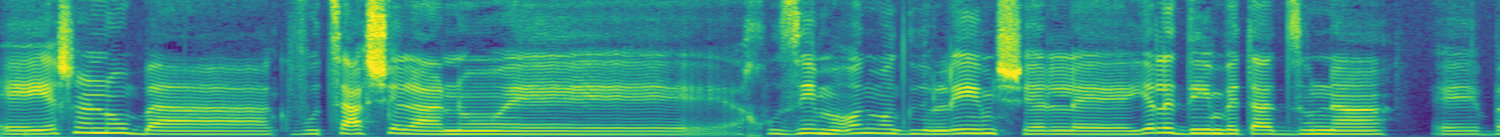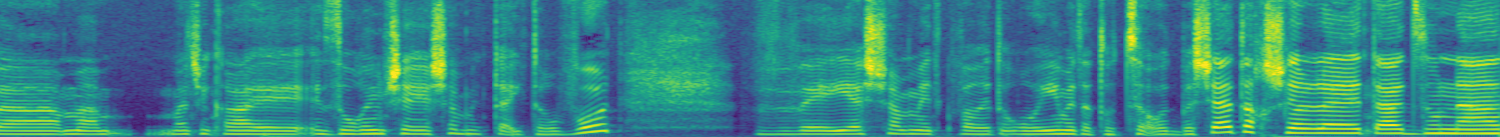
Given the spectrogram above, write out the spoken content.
אה, יש לנו בקבוצה שלנו אה, אחוזים מאוד מאוד גדולים של אה, ילדים בתת-תזונה, במה שנקרא אזורים שיש שם את ההתערבות. ויש שם את, כבר רואים את התוצאות בשטח של תת-תזונה.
